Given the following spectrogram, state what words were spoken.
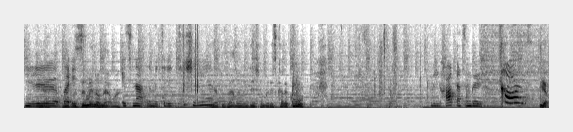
Yeah, but Let's zoom in on that one. it's not limited edition. Yep, it's not limited edition, but it's kind of cool. Big Hawk got some good cards. Yep.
